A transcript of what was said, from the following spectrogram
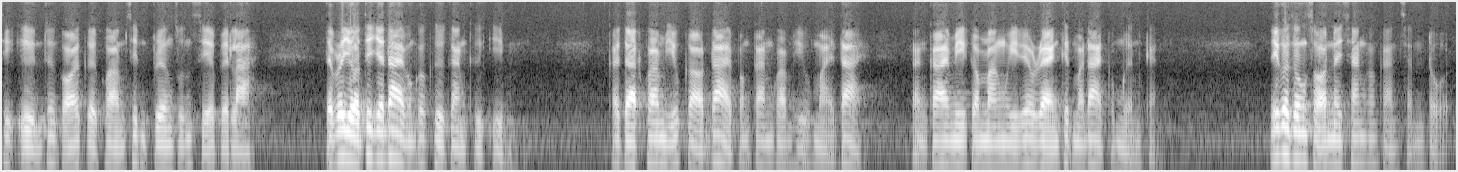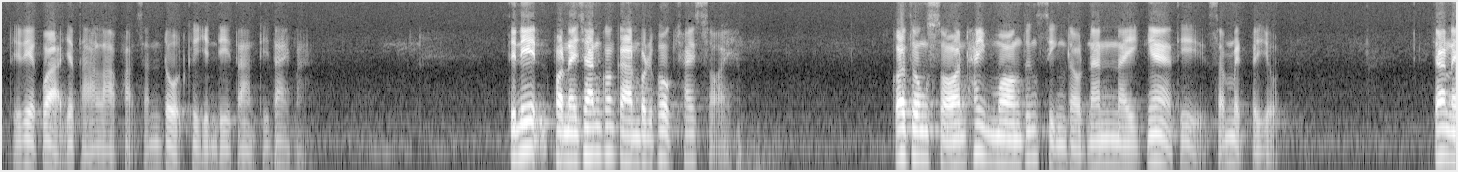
ที่อื่น ซึ่งก่อให้เกิดความสิ้นเปลืองสูญเสียเวลา แต่ประโยชน์ที่จะได้มันก็คือการคืออิ่มกระจัดความหิวเก่าได้ ป้องกันความหิวใหม่ได้ ร่างกายมีกำลังมีเรี่ยวแรงขึ้นมาได้ก็เหมือนกัน นี่ก็ทรงสอนในชั้นของการสันโดษที่เรียกว่ายถาลาภสันโดษคือยินดีตามที่ได้มา ทีนี้พอในชั้นของการบริโภคใช้สอย ก็ทรงสอนให้มองถึงสิ่งเหล่านั้นในแง่ที่สำเร็จประโยชน์จากใน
